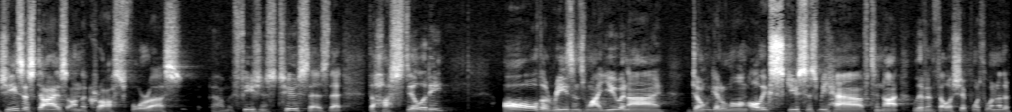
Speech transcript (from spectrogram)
Jesus dies on the cross for us, um, Ephesians 2 says that the hostility, all the reasons why you and I don't get along, all the excuses we have to not live in fellowship with one another,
